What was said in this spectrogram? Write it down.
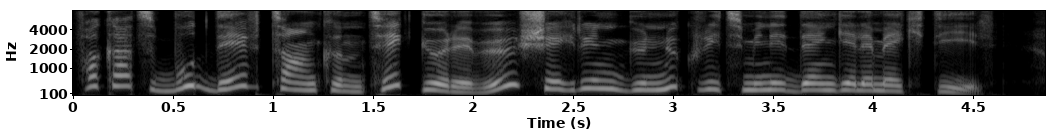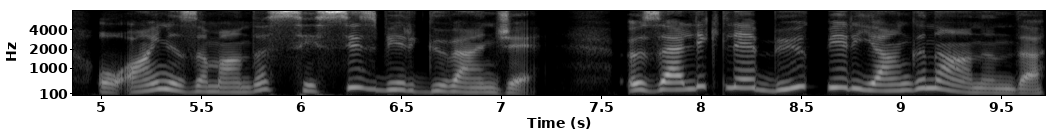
Fakat bu dev tankın tek görevi şehrin günlük ritmini dengelemek değil. O aynı zamanda sessiz bir güvence. Özellikle büyük bir yangın anında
